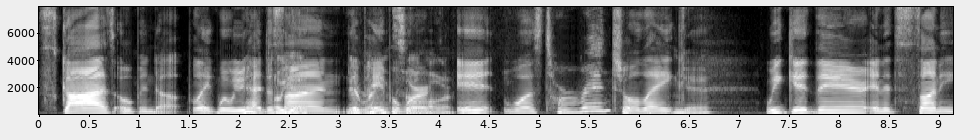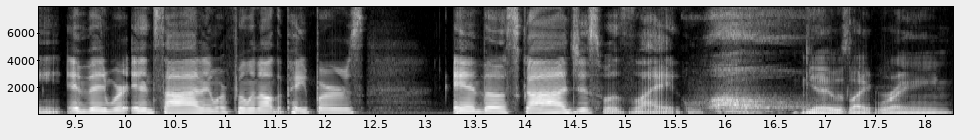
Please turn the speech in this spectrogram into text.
skies opened up. Like when we had to Oh, yeah. sign the It rained so paperwork, it was torrential. Like yeah we get there and it's sunny, and then we're inside and we're filling out the papers, and the sky just was like whoa. Yeah, it was like rain,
